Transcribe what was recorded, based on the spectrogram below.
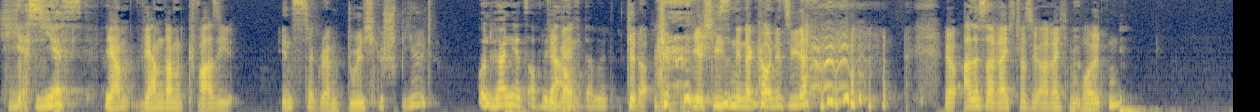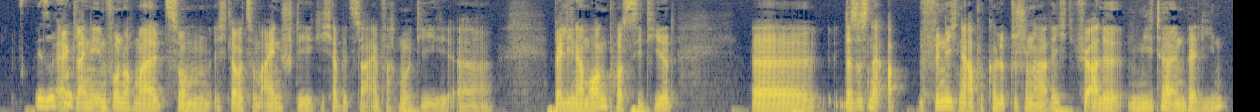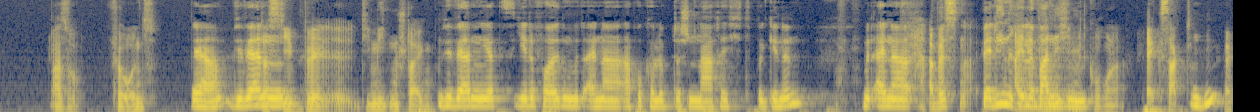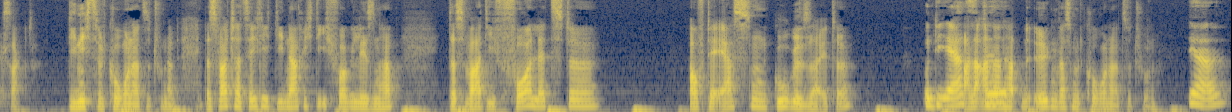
Yes. Yes. Wir haben, wir haben damit quasi Instagram durchgespielt. Und hören jetzt auch wieder werden, auf damit. Genau. Wir schließen den Account jetzt wieder. wir haben alles erreicht, was wir erreichen wollten. Wir sind äh, gut. Kleine Info nochmal zum, ich glaube, zum Einstieg. Ich habe jetzt da einfach nur die äh, Berliner Morgenpost zitiert. Äh, das ist eine, finde ich, eine apokalyptische Nachricht für alle Mieter in Berlin. Also für uns. Ja, wir werden. Dass die, die Mieten steigen. Wir werden jetzt jede Folge mit einer apokalyptischen Nachricht beginnen. Mit einer Am besten Berlin-relevanten. Nicht mit Corona. Exakt, mhm. exakt. Die nichts mit Corona zu tun hat. Das war tatsächlich die Nachricht, die ich vorgelesen habe. Das war die vorletzte auf der ersten Google-Seite. Und die erste. Alle anderen hatten irgendwas mit Corona zu tun. Ja,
